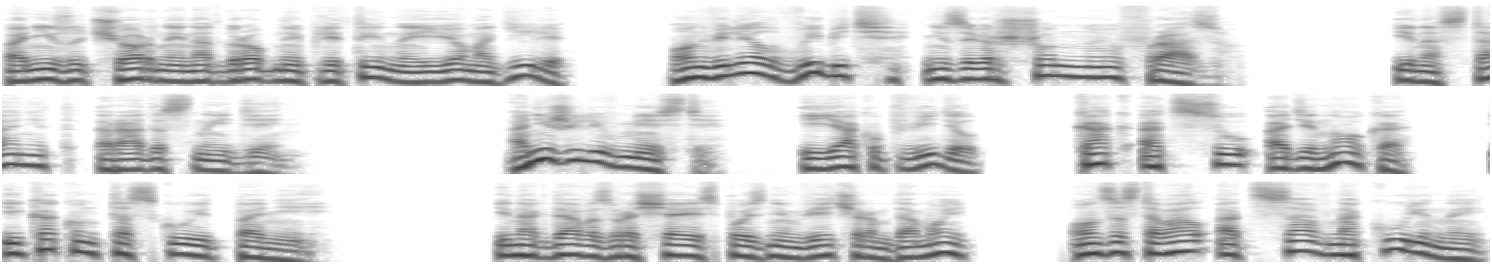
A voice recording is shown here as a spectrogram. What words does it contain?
По низу черной надгробной плиты на ее могиле он велел выбить незавершенную фразу «И настанет радостный день». Они жили вместе, и Якуб видел, как отцу одиноко и как он тоскует по ней. Иногда, возвращаясь поздним вечером домой, он заставал отца в накуренной,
